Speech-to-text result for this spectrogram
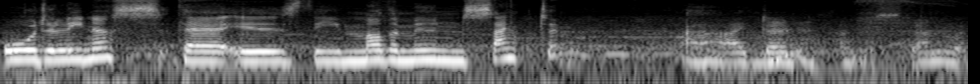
Orderliness, there is the Mother Moon Sanctum. Uh, I don't understand what,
